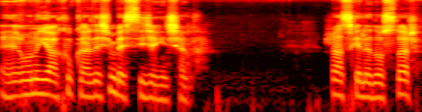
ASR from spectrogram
E, onu Yakup kardeşim besleyecek inşallah. Rastgele dostlar.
